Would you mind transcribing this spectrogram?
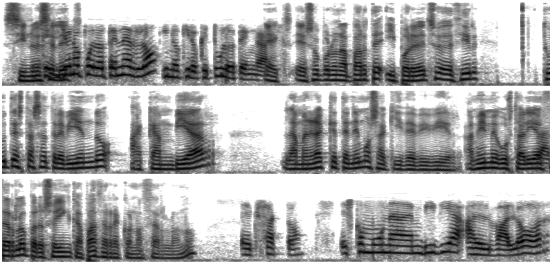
sino es el Yo no puedo tenerlo y no quiero que tú lo tengas. eso por una parte, y por el hecho de decir, tú te estás atreviendo a cambiar la manera que tenemos aquí de vivir. A mí me gustaría hacerlo, pero soy incapaz de reconocerlo, ¿no? Exacto. Es como una envidia al valor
